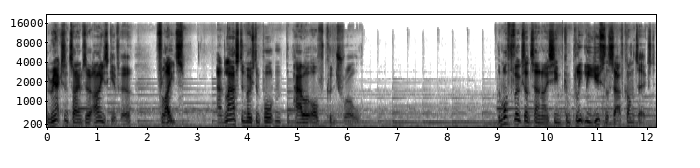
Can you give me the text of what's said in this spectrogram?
the reaction times her eyes give her, flight, and last and most important, the power of control. The Mothfolk's antennae seem completely useless out of context,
